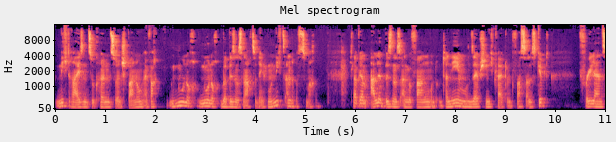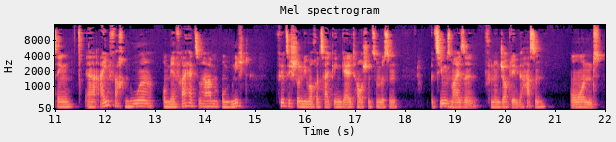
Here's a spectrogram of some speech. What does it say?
nicht reisen zu können zur Entspannung, einfach nur noch, nur noch über Business nachzudenken und nichts anderes zu machen. Ich glaube, wir haben alle Business angefangen und Unternehmen und Selbstständigkeit und was alles gibt, Freelancing, äh, einfach nur, um mehr Freiheit zu haben, um nicht 40 Stunden die Woche Zeit gegen Geld tauschen zu müssen, beziehungsweise für einen Job, den wir hassen. Und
